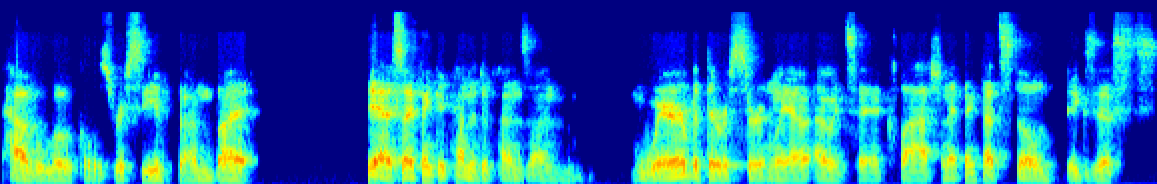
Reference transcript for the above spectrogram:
how the locals received them. But yeah, so I think it kind of depends on where, but there was certainly, I, I would say, a clash. And I think that still exists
